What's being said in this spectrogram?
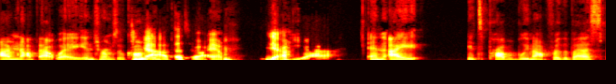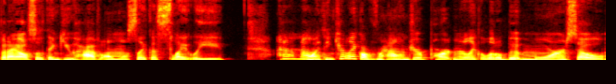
I'm not that way in terms of. Yeah, that's who I am. Yeah. Yeah. And I it's probably not for the best, but I also think you have almost like a slightly I don't know, I think you're like around your partner like a little bit more so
